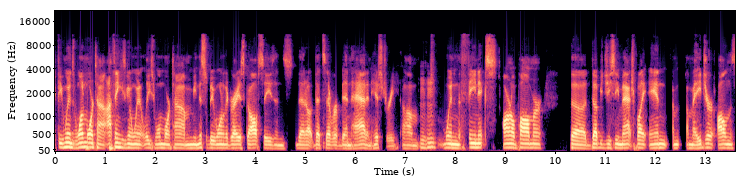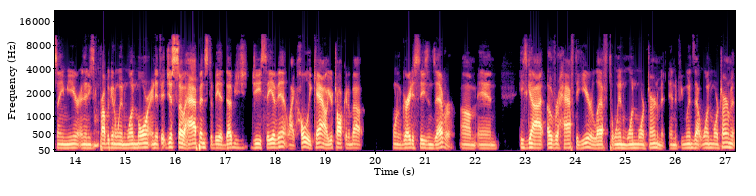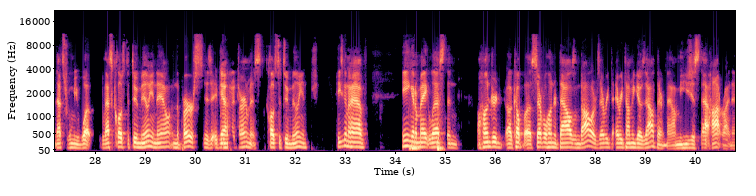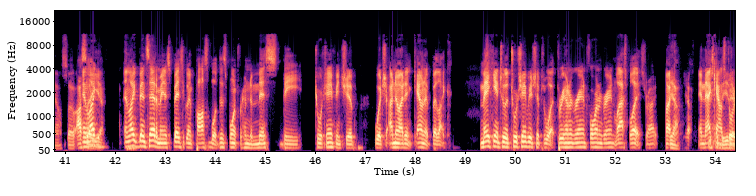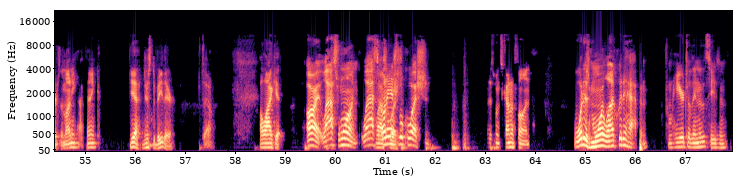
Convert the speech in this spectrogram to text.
if he wins one more time, I think he's going to win at least one more time. I mean, this will be one of the greatest golf seasons that uh, that's ever been had in history. Um, Mhm. Winning the Phoenix, Arnold Palmer, the WGC match play, and a, a major all in the same year, and then he's probably going to win one more. And if it just so happens to be a WGC event, like holy cow, you're talking about one of the greatest seasons ever. Um, and he's got over half the year left to win one more tournament. And if he wins that one more tournament, that's going to be what that's close to two million now in the purse. Is if you Yeah. win a tournament, it's close to two million. He's going to have he ain't going to make less than a hundred, a couple, uh, several hundred thousand dollars every every time he goes out there. Now, I mean, he's just that hot right now. So I say, like yeah, and like Ben said, I mean, it's basically impossible at this point for him to miss the tour championship, which I know I didn't count it, but like making it to the tour championships, what three hundred grand, four hundred grand, last place, right? Like, yeah, and that Just counts be towards there. the money, I think. yeah, just to be there. So, I like it. all right, last one, last, Last unanswerable question. This one's kind of fun. What is more likely to happen from here till the end of the season?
